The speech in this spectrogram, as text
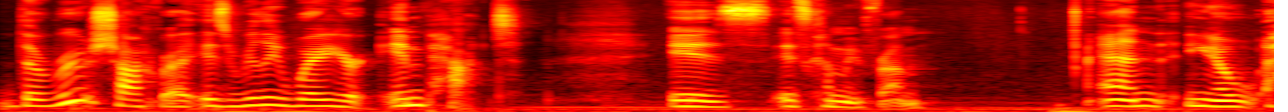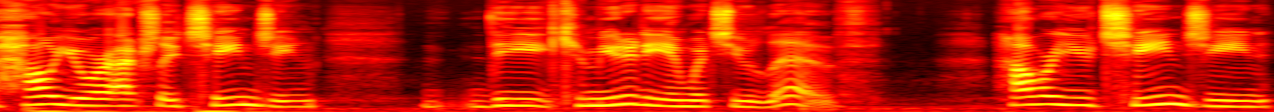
the root chakra is really where your impact is is coming from. And you know, how you're actually changing the community in which you live. How are you changing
